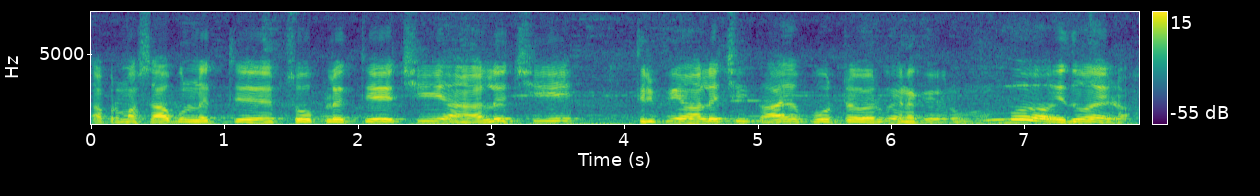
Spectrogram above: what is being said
அப்புறமா சாபூனில் தே சோப்பில் தேய்ச்சி அழைச்சி திருப்பியும் அழைச்சி காய போட்ட வரைக்கும் எனக்கு ரொம்ப இதுவாகிடும்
